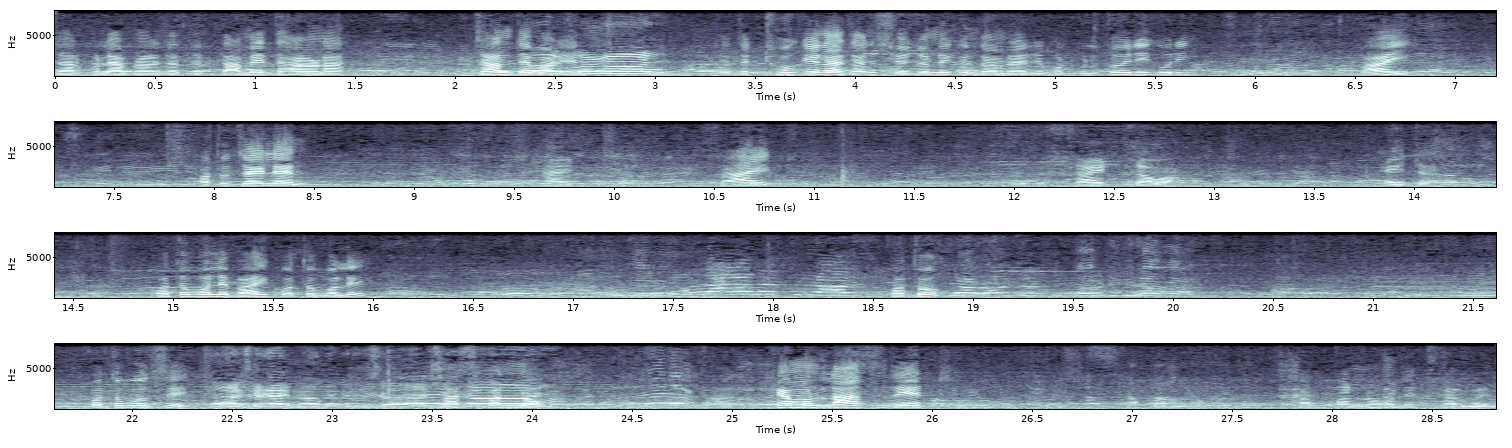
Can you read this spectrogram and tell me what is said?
যার ফলে আপনারা যাতে দামের ধারণা জানতে পারেন যাতে ঠকে না যান সেজন্য কিন্তু আমরা রিপোর্টগুলো তৈরি করি। ভাই কত চাইলেন? ষাট। ষাট। ষাট চাওয়া। এইটা। কত বলে ভাই, কত বলে? কত? কত বলছে? পাঁচপান্ন কেমন লাস্ট রেট ছাপ্পান্ন হলে ছাড়বেন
